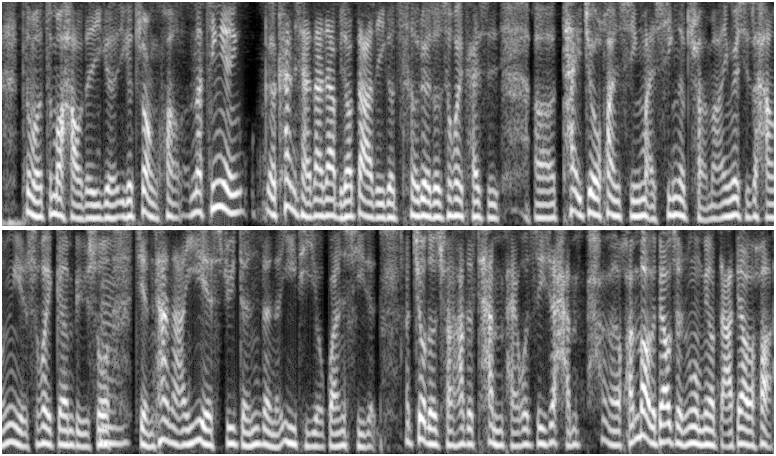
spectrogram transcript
这么这么好的一个一个状况。那今年呃看起来大家比较大的一个策略都是会开始呃汰旧换新，买新的船嘛，因为其实航运也是会跟比如说减碳啊、ESG 等等的议题有关系的。那旧的船它的碳排或者是一些环呃环保的标准如果没有达标的话，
